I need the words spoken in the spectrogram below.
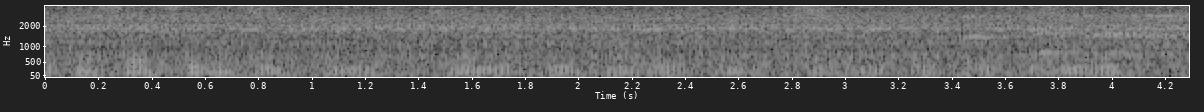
私はすごく楽しみにしています。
